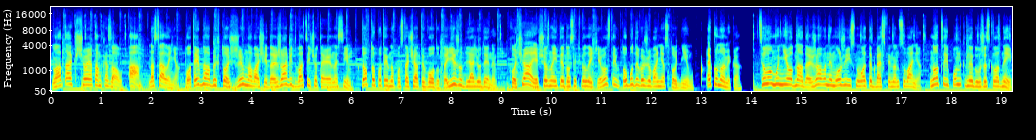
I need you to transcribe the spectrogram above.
Ну а так, що я там казав? А, населення. Потрібно, аби хтось жив на вашій державі 24 на 7. Тобто потрібно постачати воду та їжу для людини. Хоча, якщо знайти досить великий острів, то буде виживання 100 днів. Економіка. Цілому ні одна держава не може існувати без фінансування. Но цей пункт не дуже складний.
